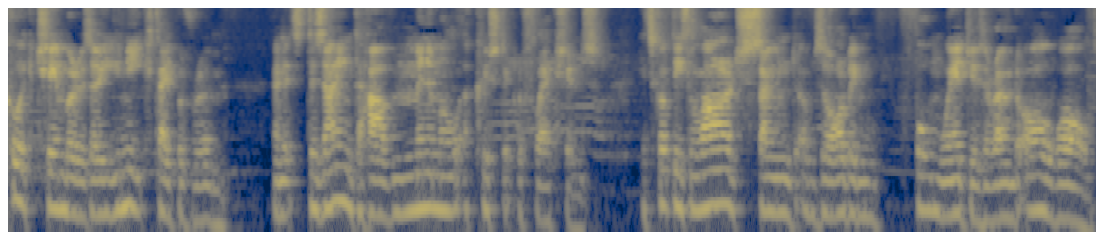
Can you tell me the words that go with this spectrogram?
Anechoic chamber is a unique type of room and it's designed to have minimal acoustic reflections. It's got these large sound absorbing foam wedges around all walls.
